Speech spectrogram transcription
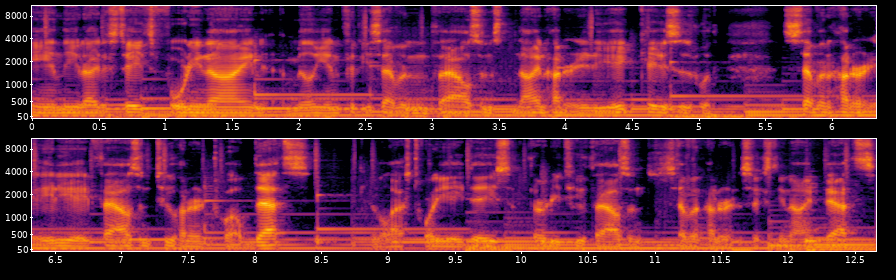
In the United States, 49,057,988 cases with 788,212 deaths last 28 days, 32,769 deaths.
